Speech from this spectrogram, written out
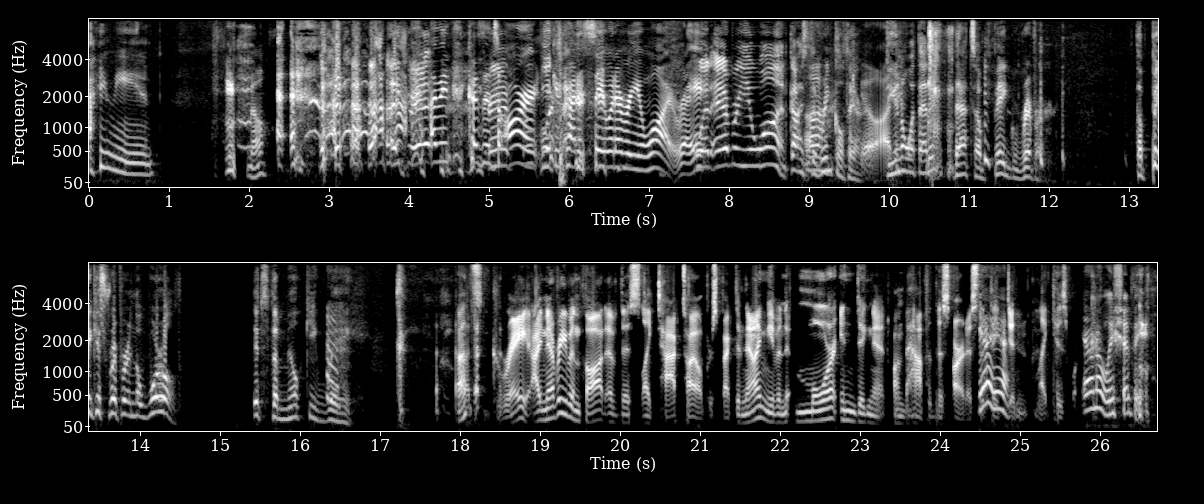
I mean, No, I mean, because it's art, you can kind of say whatever you want, right? whatever you want, guys. The oh, wrinkle there. God. Do you know what that is? That's a big river, the biggest river in the world. It's the Milky Way. That's great. I never even thought of this like tactile perspective. Now I'm even more indignant on behalf of this artist Yeah, that they yeah. didn't like his work. Yeah, no, we should be.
